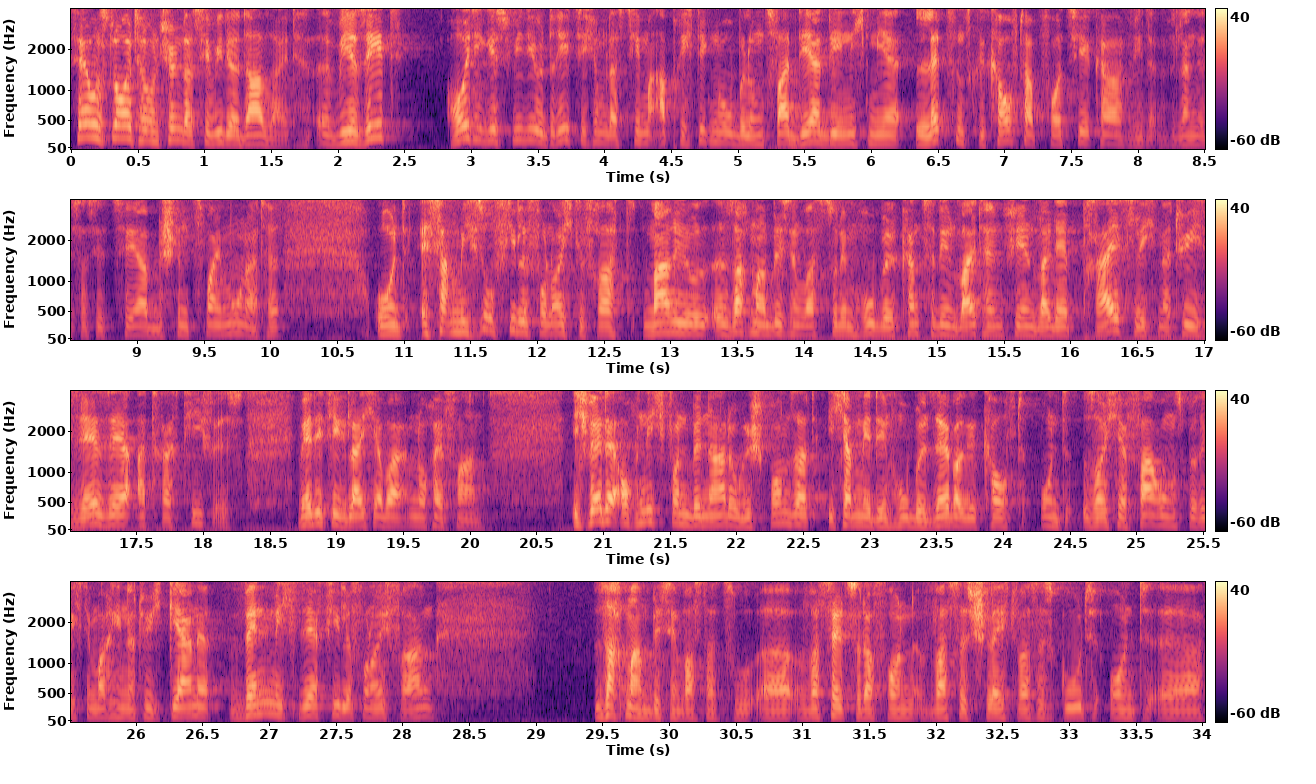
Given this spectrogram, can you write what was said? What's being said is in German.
Servus Leute und schön, dass ihr wieder da seid. Wie ihr seht, heutiges Video dreht sich um das Thema Abrichtigenhobel und zwar der, den ich mir letztens gekauft habe vor circa, wie, wie lange ist das jetzt her? Bestimmt zwei Monate. Und es haben mich so viele von euch gefragt, Mario, sag mal ein bisschen was zu dem Hobel, kannst du den weiterempfehlen, weil der preislich natürlich sehr, sehr attraktiv ist. Werdet ihr gleich aber noch erfahren. Ich werde auch nicht von Benado gesponsert. Ich habe mir den Hobel selber gekauft und solche Erfahrungsberichte mache ich natürlich gerne, wenn mich sehr viele von euch fragen. Sag mal ein bisschen was dazu. Äh, was hältst du davon? Was ist schlecht? Was ist gut? Und äh,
